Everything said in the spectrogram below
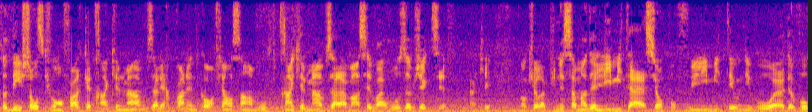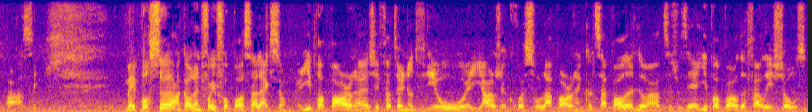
C'est des choses qui vont faire que tranquillement, vous allez reprendre une confiance en vous, puis tranquillement, vous allez avancer vers vos objectifs. OK? Donc, il n'y aura plus nécessairement de limitation pour vous limiter au niveau euh, de vos pensées. Mais pour ça, encore une fois, il faut passer à l'action. Ayez pas peur. Euh, J'ai fait une autre vidéo euh, hier, je crois, sur la peur. Écoute, ça part de là. Hein, je vous dis, ayez pas peur de faire les choses.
